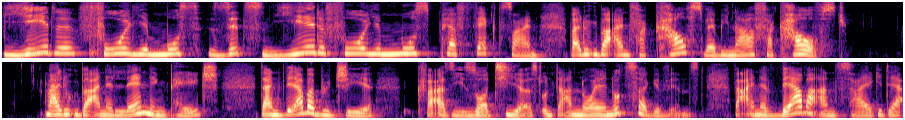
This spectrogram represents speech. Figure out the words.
Jede Folie muss sitzen. Jede Folie muss perfekt sein, weil du über ein Verkaufswebinar verkaufst weil du über eine Landingpage dein Werbebudget quasi sortierst und da neue Nutzer gewinnst, weil eine Werbeanzeige der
